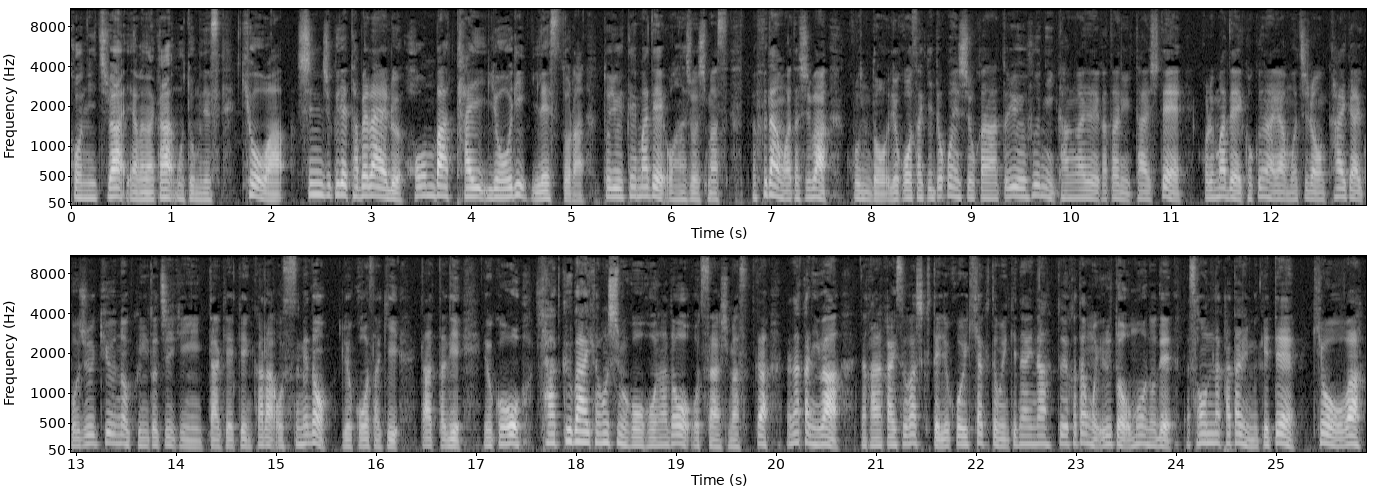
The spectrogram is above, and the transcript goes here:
こんにちは、山中もとむです。今日は新宿で食べられる本場タイ料理レストランというテーマでお話をします。普段私は今度旅行先どこにしようかなというふうに考えている方に対して、これまで国内はもちろん海外59の国と地域に行った経験からおすすめの旅行先だったり、旅行を100倍楽しむ方法などをお伝えします。が、中にはなかなか忙しくて旅行行きたくても行けないなという方もいると思うので、そんな方に向けて今日は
